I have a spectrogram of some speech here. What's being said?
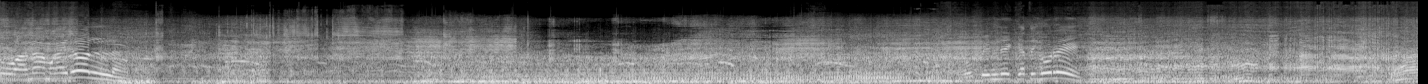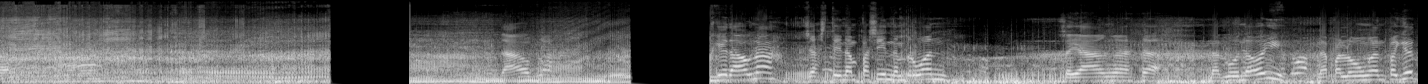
Tuwa na mga idol. Open leg kategori. Daog na. Okay, daog na. Justin Ampasin, number 1. Sayang ah, sa Laguna oy. Napalungan pa gyud.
